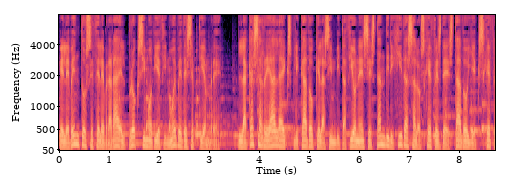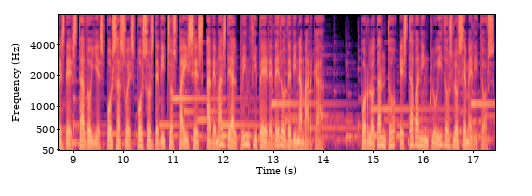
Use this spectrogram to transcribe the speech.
El evento se celebrará el próximo 19 de septiembre. La Casa Real ha explicado que las invitaciones están dirigidas a los jefes de Estado y exjefes de Estado y esposas o esposos de dichos países, además de al príncipe heredero de Dinamarca. Por lo tanto, estaban incluidos los eméritos.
